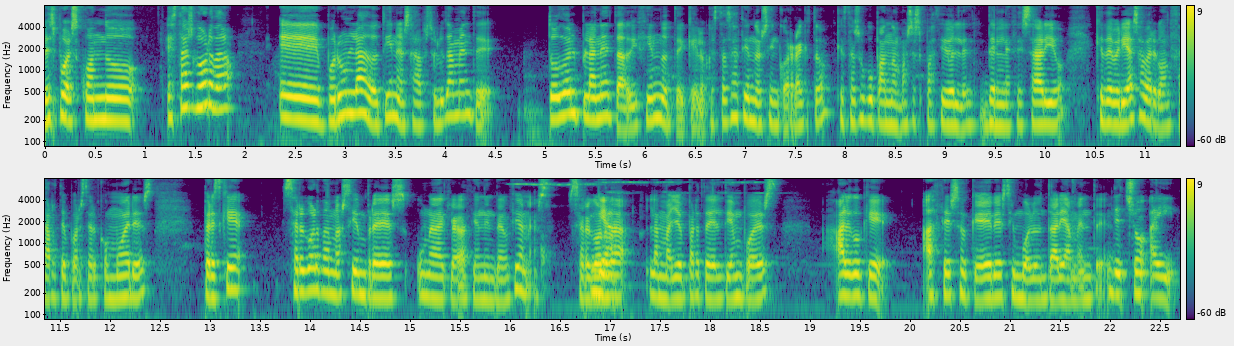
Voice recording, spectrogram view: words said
Después, cuando estás gorda, eh, por un lado tienes absolutamente todo el planeta diciéndote que lo que estás haciendo es incorrecto, que estás ocupando más espacio del, del necesario, que deberías avergonzarte por ser como eres, pero es que ser gorda no siempre es una declaración de intenciones. Ser gorda la mayor parte del tiempo es algo que hace eso que eres involuntariamente. De hecho, hay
